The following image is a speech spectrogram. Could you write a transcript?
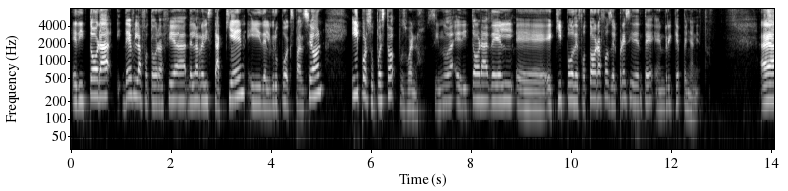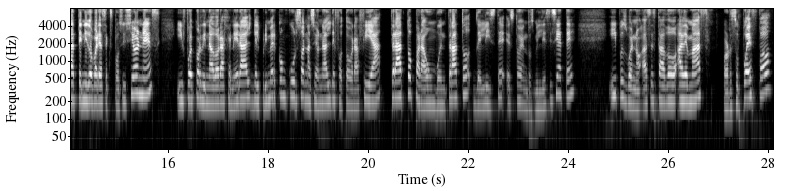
editora de la fotografía de la revista Quién y del grupo Expansión. Y por supuesto, pues bueno, sin duda, editora del eh, equipo de fotógrafos del presidente Enrique Peña Nieto. Ha tenido varias exposiciones y fue coordinadora general del primer concurso nacional de fotografía Trato para un buen trato del ISTE, esto en 2017. Y pues bueno, has estado además, por supuesto,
